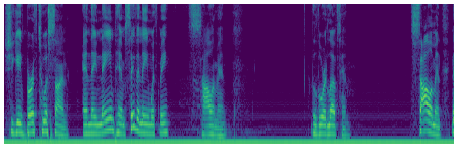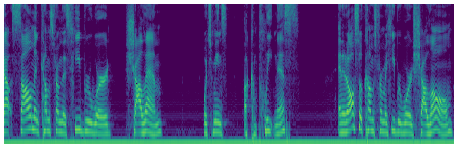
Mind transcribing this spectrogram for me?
She gave birth to a son, and they named him, say the name with me Solomon. The Lord loved him. Solomon. Now, Solomon comes from this Hebrew word, shalem, which means a completeness. And it also comes from a Hebrew word shalom,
